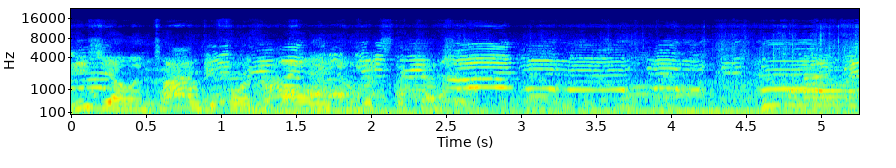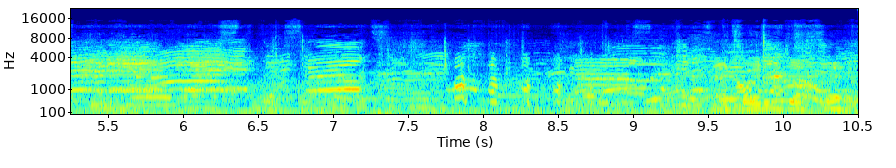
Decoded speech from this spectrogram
He's yelling time before the ball even hits the catcher. That's what he just said.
